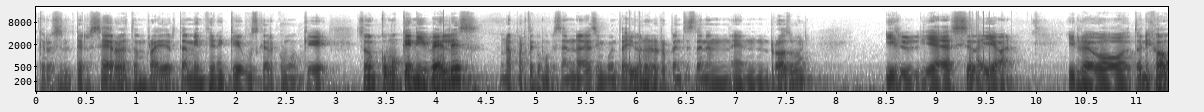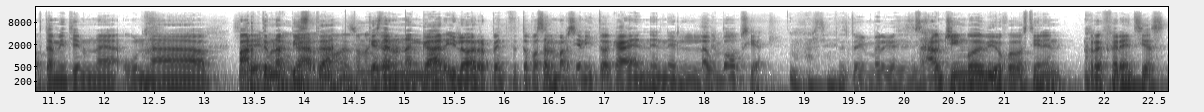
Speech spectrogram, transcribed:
Creo es el tercero de Tomb Raider. También tiene que buscar como que. Son como que niveles. Una parte como que están en la 51 y de repente están en, en Roswell. Y, y así se la llevan. Y luego Tony Hawk también tiene una, una parte, un una hangar, pista ¿no? Es un que está en un hangar. y luego de repente te topas al marcianito acá en, en el- la Sí, autopsia. Está en verga. O sea, un chingo de videojuegos tienen referencias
